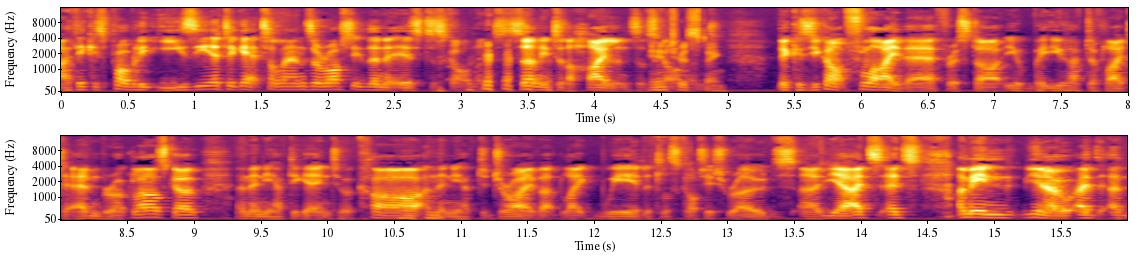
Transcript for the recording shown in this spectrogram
I think it's probably easier to get to Lanzarote than it is to Scotland. Certainly to the Highlands of Scotland. Interesting. Because you can't fly there for a start. You but you have to fly to Edinburgh or Glasgow, and then you have to get into a car, Mm-hmm. and then you have to drive up like weird little Scottish roads. Uh, yeah, it's it's. I mean, you know, I, I,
